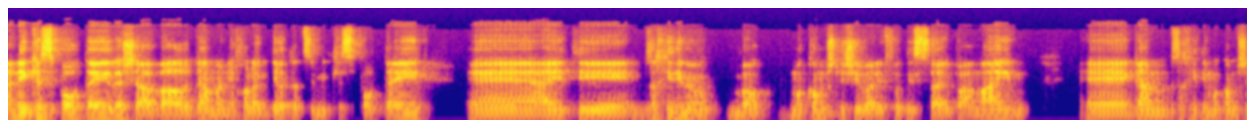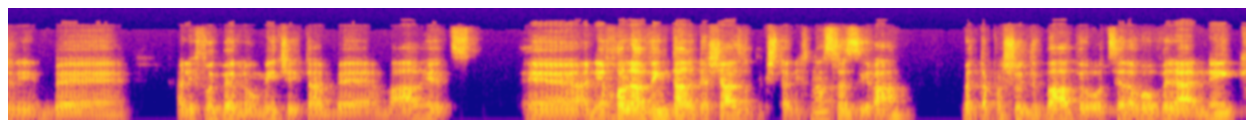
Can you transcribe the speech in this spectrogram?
אני כספורטאי לשעבר, גם אני יכול להגדיר את עצמי כספורטאי, הייתי, זכיתי במקום שלישי באליפות ישראל פעמיים, גם זכיתי במקום שני באליפות בינלאומית שהייתה בארץ. אני יכול להבין את ההרגשה הזאת כשאתה נכנס לזירה ואתה פשוט בא ורוצה לבוא ולהעניק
